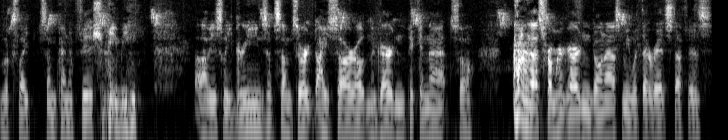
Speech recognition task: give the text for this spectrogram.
looks like some kind of fish, maybe obviously greens of some sort. I saw her out in the garden picking that, so that's from her garden. Don't ask me what that red stuff is.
